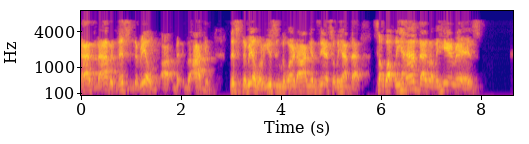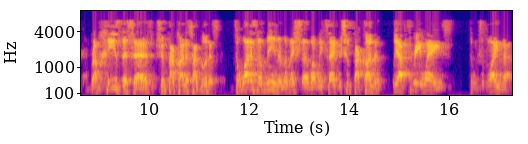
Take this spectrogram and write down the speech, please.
That's not, this is the real, uh, the argument. This is the real one. We're using the word arguments here, so we have that. So what we have then over here is, Rav Chisda says, Shum Takanis Hagunis. So what does it mean in the Mishnah when we say Mishum Takanis? We have three ways to explain that.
